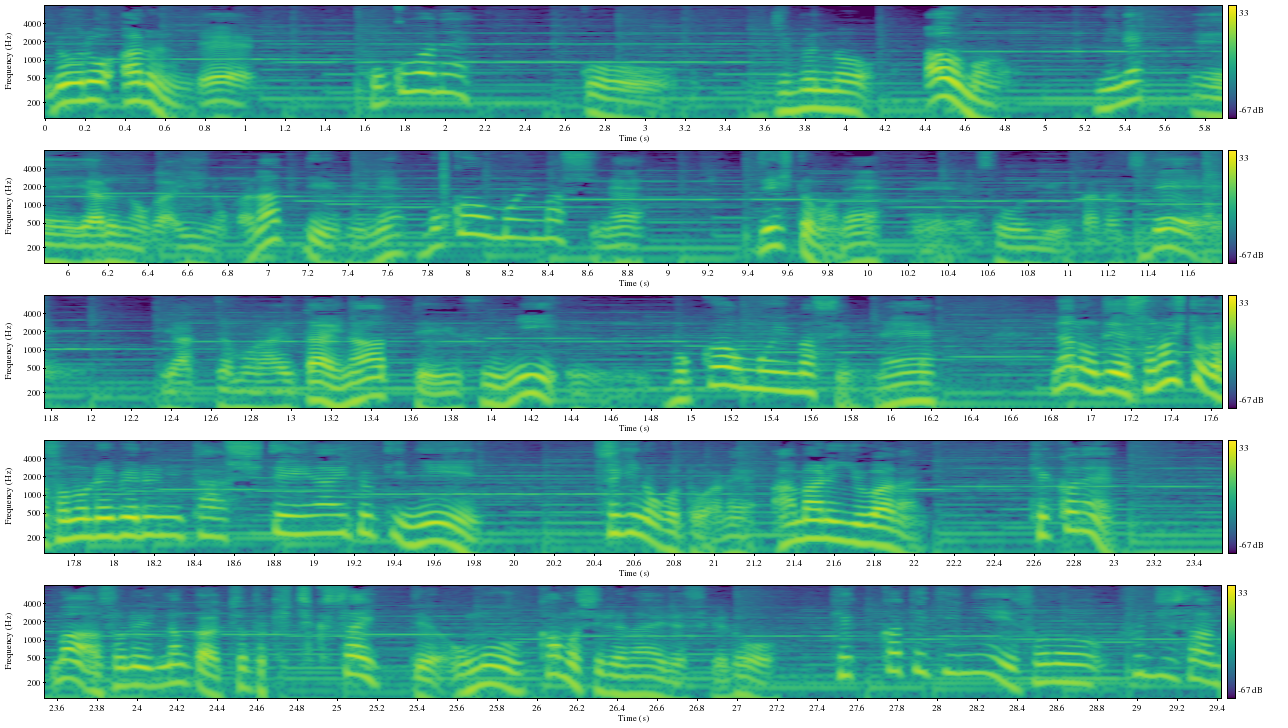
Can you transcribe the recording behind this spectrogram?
いろいろあるんで、ここはね、こう、自分の合うものにね、えー、やるのがいいのかなっていうふうにね、僕は思いますしね、ぜひともね、えー、そういう形で、やってもらいたいなっていうふうに、僕は思いますよね。なので、その人がそのレベルに達していないときに、次のことはね、あまり言わない。結果ね、まあ、それなんかちょっときちくさいって思うかもしれないですけど、結果的にその富士山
